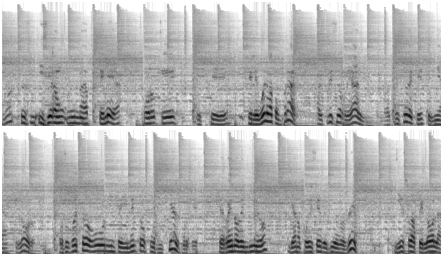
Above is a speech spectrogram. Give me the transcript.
Entonces hicieron una pelea porque este, se le vuelva a comprar al precio real, al precio de que tenía el oro. Por supuesto un impedimento judicial porque terreno vendido ya no puede ser vendido dos veces. Y eso apeló la,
